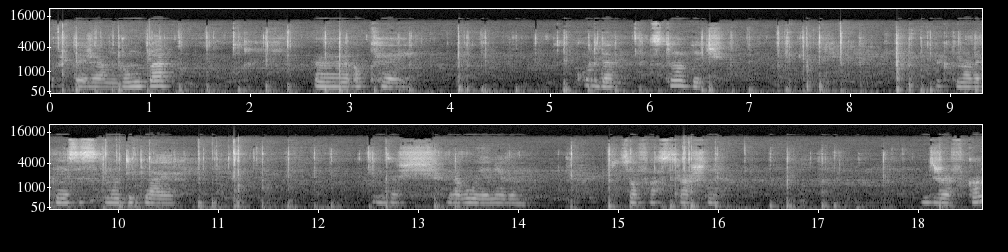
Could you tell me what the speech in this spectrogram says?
Już dojrzałam dżunglę. E, Okej. Kurde, co to ma być? Jak to nawet nie jest multiplayer. Coś laguje, nie wiem. Cofa strasznie. Drzewka.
